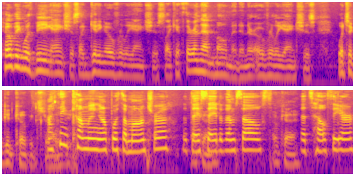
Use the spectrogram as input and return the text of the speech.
Coping with being anxious, like getting overly anxious. Like if they're in that moment and they're overly anxious, what's a good coping strategy? i think coming up with a mantra that they Okay. say to themselves Okay. that's healthier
